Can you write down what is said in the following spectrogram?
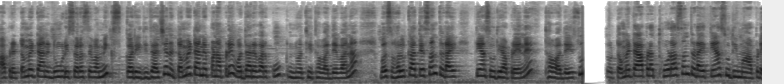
આપણે ટમેટા અને ડુંગળી સરસ એવા મિક્સ કરી દીધા છે. અને ટમેટાને પણ આપણે વધારે વાર કૂક નથી થવા દેવાના. બસ હલકા તે સંતળાય, ત્યાં સુધી આપણે એને થવા દઈશું. તો ટમેટા આપણા થોડા સંતળાય ત્યાં સુધીમાં આપણે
